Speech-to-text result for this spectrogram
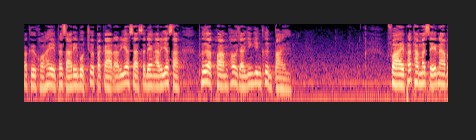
ก็คือขอให้พระสารีบุตรช่วยประกาศอริยสัจแสดงอริยสัจเพื่อความเข้าใจยิ่งยิ่งขึ้นไป ฝ่ายพระธรรมเสนาบ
